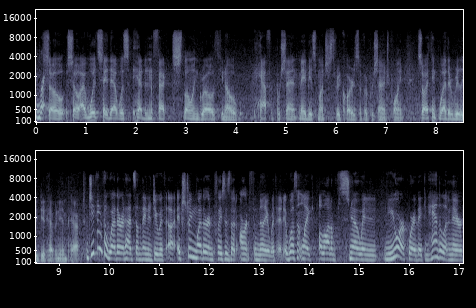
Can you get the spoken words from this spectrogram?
Right. So, so I would say that was had an effect slowing growth. You know, half a percent, maybe as much as three quarters of a percentage point. So I think weather really did have an impact. Do you think the weather had had something to do with uh, extreme weather in places that aren't familiar with it? It wasn't like a lot of snow in New York where they can handle it and they uh,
